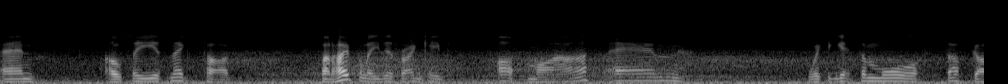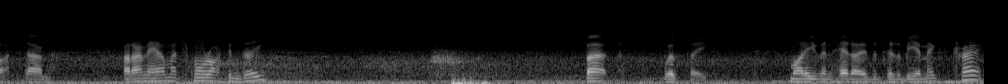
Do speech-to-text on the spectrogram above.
And I'll see you next time. But hopefully, this rain keeps off my ass and we can get some more stuff got done. I don't know how much more I can do, but we'll see. Might even head over to the BMX track.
